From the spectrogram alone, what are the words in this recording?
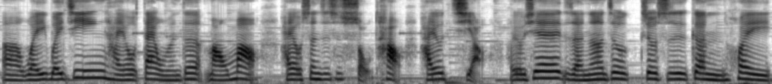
呃，围围巾，还有戴我们的毛帽，还有甚至是手套，还有脚。有些人呢，就就是更会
